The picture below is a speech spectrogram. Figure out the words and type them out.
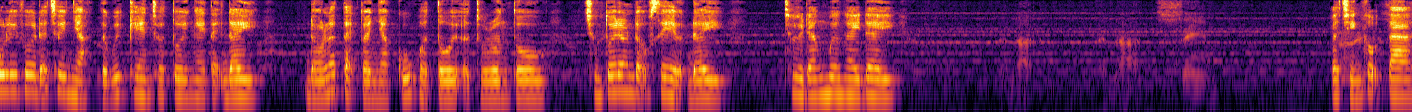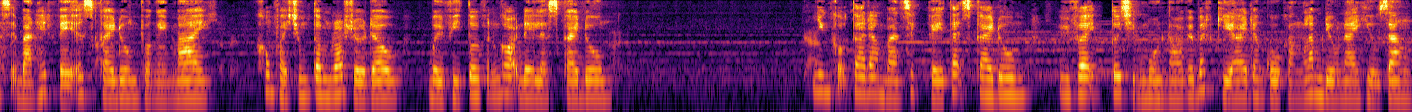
Oliver đã chơi nhạc The Weeknd cho tôi ngay tại đây. Đó là tại tòa nhà cũ của tôi ở Toronto. Chúng tôi đang đậu xe ở đây. Trời đang mưa ngay đây. Và chính cậu ta sẽ bán hết vé ở Skydome vào ngày mai. Không phải trung tâm Roger đâu, bởi vì tôi vẫn gọi đây là Skydome nhưng cậu ta đang bán sạch vé tại Skydome. Vì vậy, tôi chỉ muốn nói với bất kỳ ai đang cố gắng làm điều này hiểu rằng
